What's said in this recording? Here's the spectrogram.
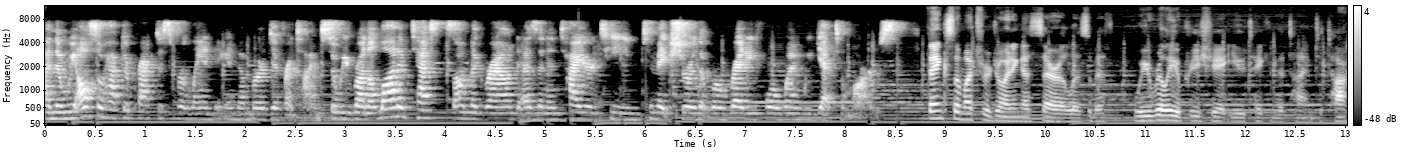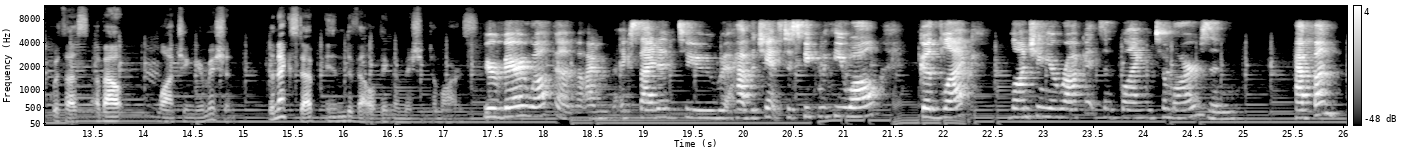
And then we also have to practice for landing a number of different times. So we run a lot of tests on the ground as an entire team to make sure that we're ready for when we get to Mars. Thanks so much for joining us, Sarah Elizabeth. We really appreciate you taking the time to talk with us about launching your mission the next step in developing a mission to Mars. You're very welcome. I'm excited to have the chance to speak with you all. Good luck launching your rockets and flying to Mars and have fun.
